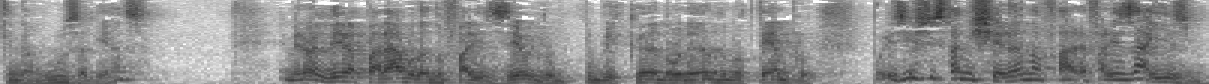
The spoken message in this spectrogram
que não usa aliança? É melhor ler a parábola do fariseu e do publicano orando no templo, pois isso está me cheirando a farisaísmo.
